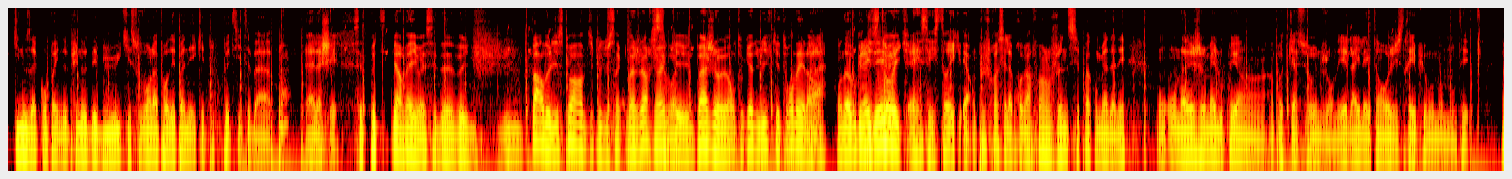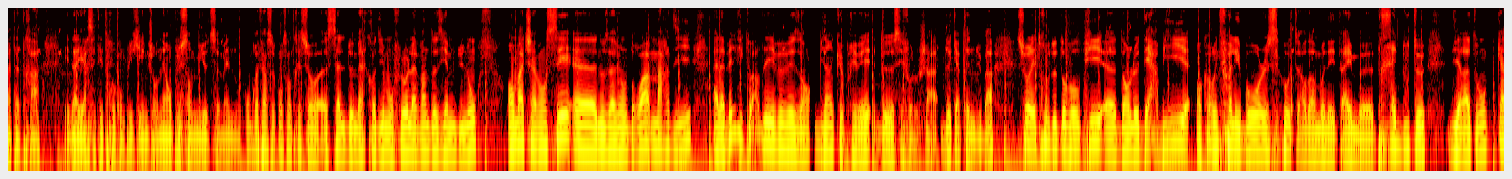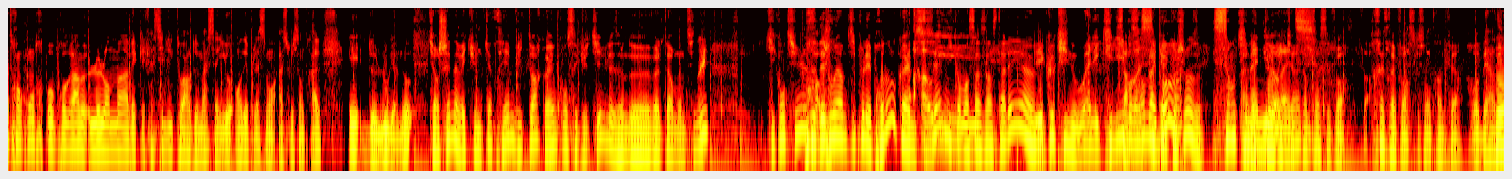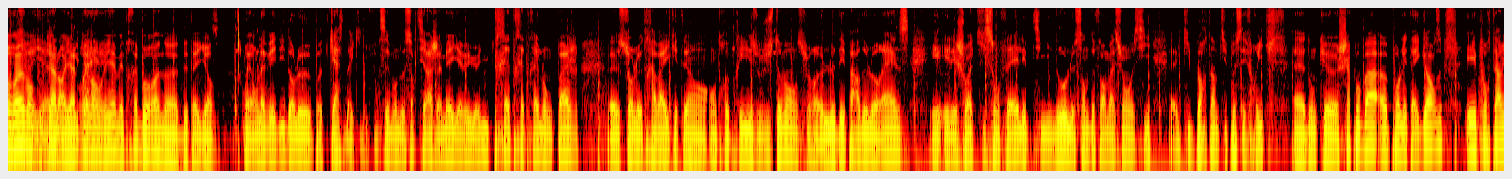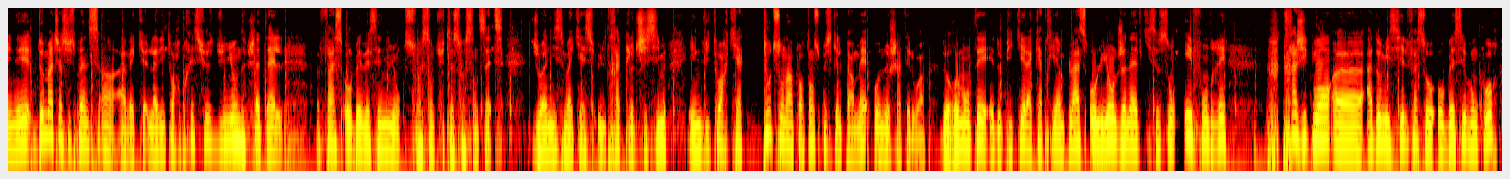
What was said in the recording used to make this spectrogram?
qui nous accompagne depuis nos débuts, qui est souvent là pour dépanner, qui est toute petite, et bah, bon, elle a lâché. Cette petite merveille, ouais, c'est une, une part de l'histoire un petit peu du 5 majeur quand même, qui est une page euh, en tout cas du livre qui est tournée là. Voilà, on a upgradé. Historique. Eh, c'est historique. Et en plus, je crois que c'est la première fois en je ne sais pas combien d'années. On on n'avait jamais loupé un, un podcast sur une journée. Là, il a été enregistré. Et puis au moment de monter, patatras. Et derrière, c'était trop compliqué. Une journée en plus en milieu de semaine. Donc on préfère se concentrer sur euh, celle de mercredi, mon Flo, la 22e du nom. En match avancé, euh, nous avions le droit mardi à la belle victoire des Veuvezans, bien que privés de ses folochats, de Captain Duba, sur les troupes de Double P euh, dans le derby. Encore une fois, les Bulls, auteur d'un money time très douteux, dira-t-on. Quatre rencontres au programme le lendemain avec les faciles victoires de Massagno en déplacement à Swiss Central et de Lugano. Qui enchaîne avec une quatrième victoire quand même consécutive, les hommes de Walter Montini. Qui continue de déjouer un petit peu les pronos quand même. Ah Sixième, oui. il commence à s'installer. euh, Les coquinous, ça l'équilibre, ressemble à c'est quelque beau. hein. chose. Sans qu'il manie Lorenz. comme ça, c'est fort. Fort. Très très fort ce qu'ils sont en train de faire. Robert Beau run en tout cas. Alors il y a le Ouais. calendrier, mais très beau run euh, des Tigers. Ouais, on l'avait dit dans le podcast bah, qui forcément ne sortira jamais. Il y avait eu une très très très longue page euh, sur le travail qui était en entreprise, justement sur euh, le départ de Lorenz et, et les choix qui sont faits, les petits minots, le centre de formation aussi euh, qui porte un petit peu ses fruits. Euh, donc euh, chapeau bas euh, pour les Tigers. Et pour terminer, deux matchs à suspense hein, avec la victoire précieuse d'Union de Châtel face au BBC Nyon 68 à 67. Johannis Makes ultra clutchissime et une victoire qui a toute son importance puisqu'elle permet aux Neuchâtelois de remonter et de piquer la quatrième place aux Lions de Genève qui se sont effondrés pff, tragiquement euh, à domicile face au, au Boncourt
